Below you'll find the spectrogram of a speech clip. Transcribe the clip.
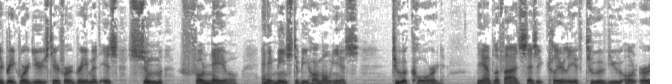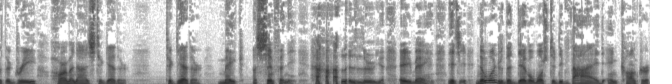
The Greek word used here for agreement is symphoneo, and it means to be harmonious, to accord. The Amplified says it clearly, if two of you on earth agree, harmonize together, together make a symphony. Hallelujah. Amen. It's, no wonder the devil wants to divide and conquer.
